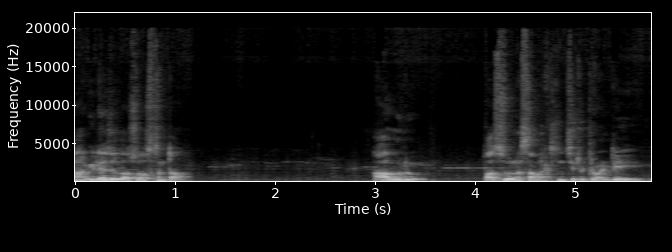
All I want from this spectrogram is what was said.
మనం విలేజ్లో చూస్తుంటాం. ఆవులు పశువులను సంరక్షించేటటువంటి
